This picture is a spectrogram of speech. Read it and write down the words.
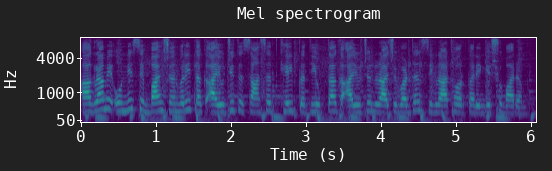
आगरा में 19 से 22 जनवरी तक आयोजित सांसद खेल प्रतियोगिता का आयोजन राज्यवर्धन सिंह राठौर करेंगे शुभारंभ।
